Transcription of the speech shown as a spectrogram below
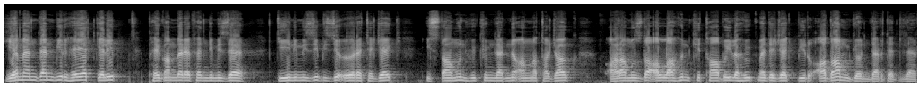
Yemen'den bir heyet gelip Peygamber Efendimiz'e dinimizi bizi öğretecek, İslam'ın hükümlerini anlatacak, aramızda Allah'ın kitabıyla hükmedecek bir adam gönder dediler.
